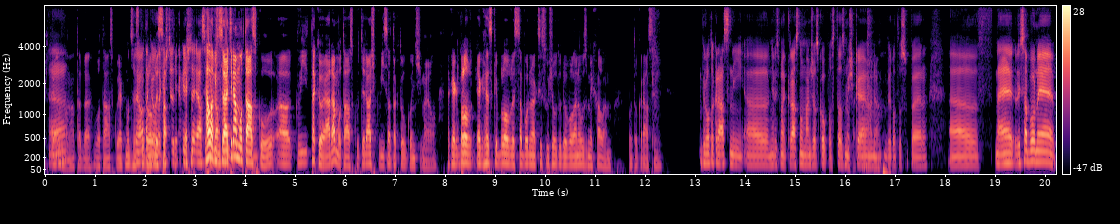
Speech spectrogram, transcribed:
chtěl uh... na tebe otázku, jak moc hezky jo, bylo vysat... Hele, víš co, já ti dám otázku. Uh, kví... Tak jo, já dám otázku, ty dáš kvíz a tak to ukončíme, jo. Tak jak, bylo, jak hezky bylo v Lisabonu, jak si slušel tu dovolenou s Michalem. Bylo to krásný. Bylo to krásný. Uh, měli jsme krásnou manželskou postel s no, Myškem, bylo to super. Uh, ne, Lisabon je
